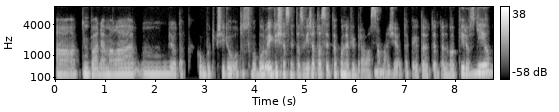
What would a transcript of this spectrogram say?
A tím pádem ale, mm, že jo, tak jako buď přijdou o tu svobodu, i když jasně ta zvířata si to jako nevybrala sama, mm. že jo, tak je to ten, ten velký rozdíl. Mm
